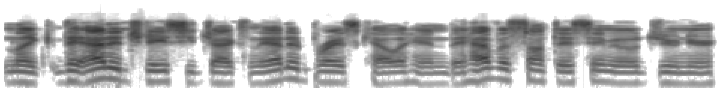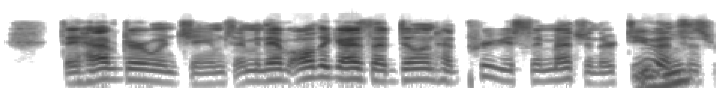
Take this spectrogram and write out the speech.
Like they added J.C. Jackson, they added Bryce Callahan, they have Asante Samuel Jr., they have Derwin James. I mean, they have all the guys that Dylan had previously mentioned. Their defense mm-hmm. is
